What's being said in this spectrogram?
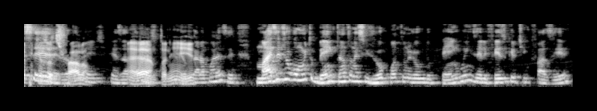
aparecer. porque os outros falam. exatamente, Exatamente. É, não tô nem aí. o cara aparecer. Mas ele jogou muito bem, tanto nesse jogo quanto no jogo do Penguins. Ele fez o que ele tinha que fazer.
